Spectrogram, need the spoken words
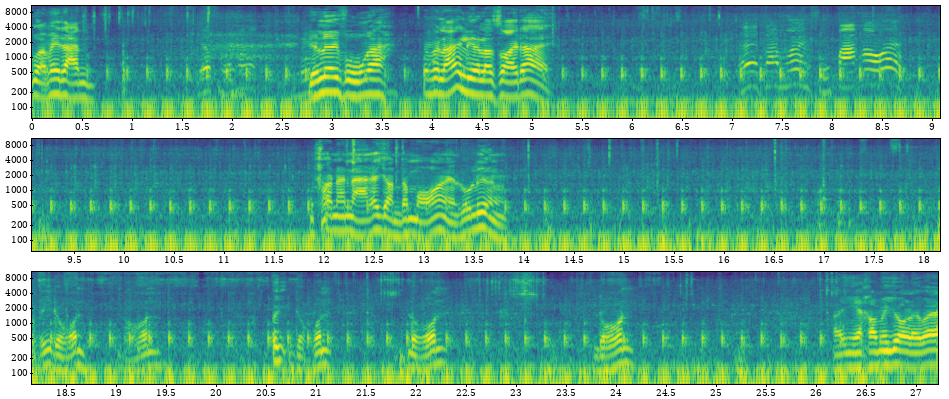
กลัวไม่ดัน เดี๋ยวผมว่าเดี๋ยวเลยฝูงอะ ไม่เป็นไรเรือเราซอยได้เอ้ยตามเว้ยฝูงปลาเข้าเว้ยเข้าหนาๆก็หย่อนตะหมอเนี่ยรู้เรื่องเฮ้ยโดน โดนเฮ้ยโดน โดน โดนไอ้เงี้ยเขาไม่โยกเลยเว้ย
